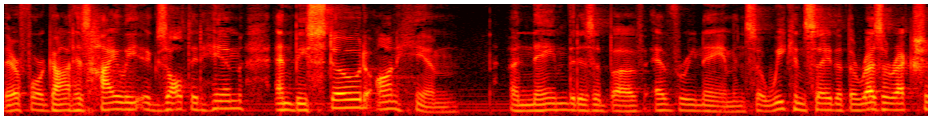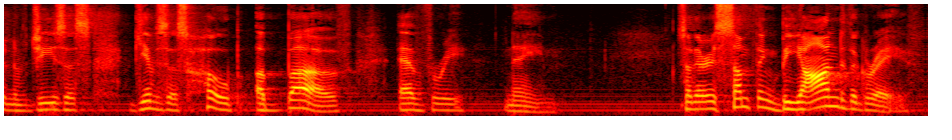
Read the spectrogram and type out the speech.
Therefore, God has highly exalted him and bestowed on him a name that is above every name. And so we can say that the resurrection of Jesus gives us hope above every name. So there is something beyond the grave.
